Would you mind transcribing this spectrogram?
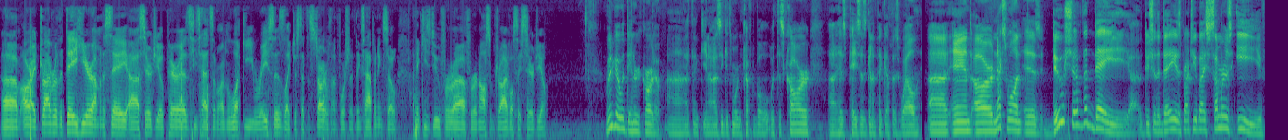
Um, all right, driver of the day here. I'm going to say uh, Sergio Perez. He's had some unlucky races, like just at the start, with unfortunate things happening. So I think he's due for uh, for an awesome drive. I'll say Sergio. I'm going to go with Danny Ricciardo. Uh, I think you know as he gets more comfortable with this car, uh, his pace is going to pick up as well. Uh, and our next one is douche of the day. Uh, douche of the day is brought to you by Summer's Eve.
